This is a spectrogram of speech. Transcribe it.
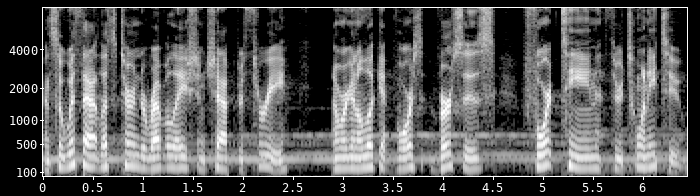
And so, with that, let's turn to Revelation chapter 3, and we're going to look at verse, verses 14 through 22.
